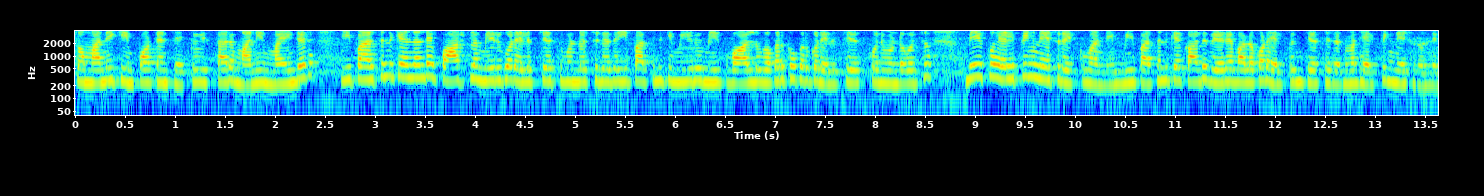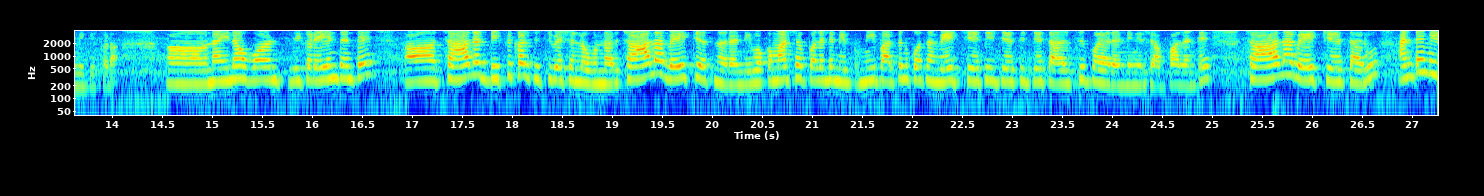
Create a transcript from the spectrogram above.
సో మనీకి ఇంపార్టెన్స్ ఎక్కువ ఇస్తారు. మనీ మైండెడ్ ఈ పర్సన్కి ఏంటంటే పాస్ట్లో మీరు కూడా హెల్ప్ చేసి ఉండొచ్చు. లేదా ఈ పర్సన్కి మీరు మీకు వాళ్ళు ఒకరికొకరు కూడా హెల్ప్ చేసుకొని ఉండవచ్చు. మీకు హెల్పింగ్ నేచర్ ఎక్కువ అండి. మీ పర్సన్కే కాదు వేరే వాళ్ళు కూడా హెల్పింగ్ చేసేటటువంటి హెల్పింగ్ నేచర్ ఉంది మీకు ఇక్కడ. నైనా వన్స్ ఇక్కడ ఏంటంటే చాలా డిఫికల్ట్ సిచ్యువేషన్లో ఉన్నారు. చాలా వెయిట్ చేస్తున్నారండి. ఒక మాట చెప్పాలంటే మీ మీ పర్సన్ కోసం వెయిట్ చేసి చేసి చేసి అలసిపోయారండి మీరు చెప్పాలంటే. చాలా వెయిట్ చేశారు. అంటే మీ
